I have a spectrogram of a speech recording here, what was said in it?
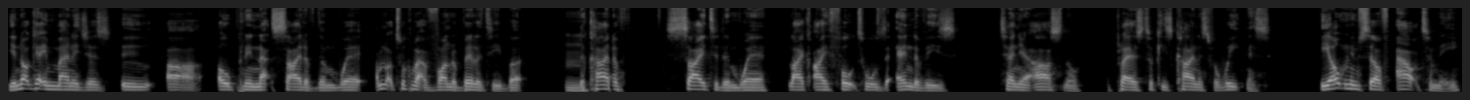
you're not getting managers who are opening that side of them where I'm not talking about vulnerability, but Mm. the kind of side to them where, like I thought towards the end of his tenure at Arsenal, the players took his kindness for weakness. He opened himself out to me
